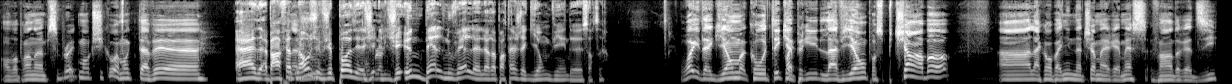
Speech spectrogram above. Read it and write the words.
On va prendre un petit break, mon Chico, à moins que tu avais... euh, Ah, ben, en fait, non, j'ai pas. J'ai une belle nouvelle. Le reportage de Guillaume vient de sortir. Oui, de Guillaume Côté qui a pris l'avion pour se pitcher en bas en la compagnie de notre chum RMS vendredi.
